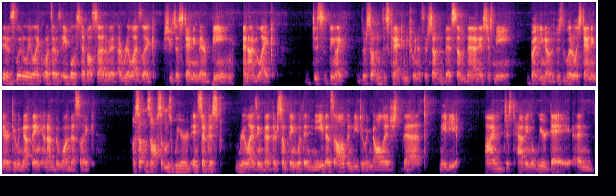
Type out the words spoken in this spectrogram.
it was literally like once I was able to step outside of it, I realized like she's just standing there being, and I'm like, just being like, there's something disconnecting between us. There's something this, something that. And it's just me but you know, just literally standing there doing nothing. And I'm the one that's like, oh, something's off, something's weird. Instead of just realizing that there's something within me that's off and need to acknowledge that maybe I'm just having a weird day and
